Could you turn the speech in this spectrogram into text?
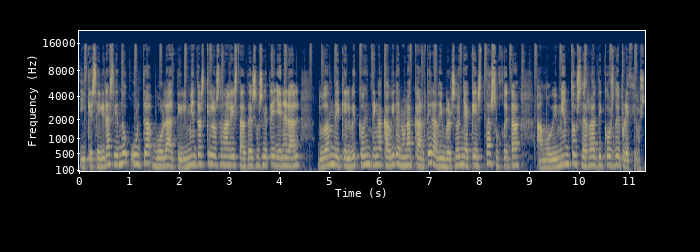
y que seguirá siendo ultra volátil, mientras que los analistas de Societe General dudan de que el Bitcoin tenga cabida en una cartera de inversión ya que está sujeta a movimientos erráticos de precios.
